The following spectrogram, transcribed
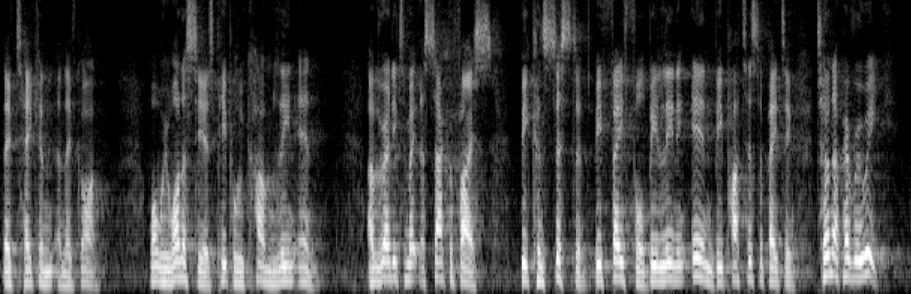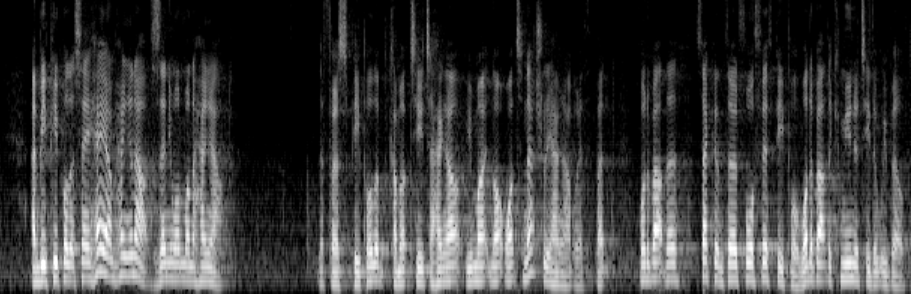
they've taken and they've gone. What we want to see is people who come, lean in, are ready to make the sacrifice, be consistent, be faithful, be leaning in, be participating, turn up every week, and be people that say, Hey, I'm hanging out. Does anyone want to hang out? The first people that come up to you to hang out, you might not want to naturally hang out with. But what about the second, third, fourth, fifth people? What about the community that we build?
